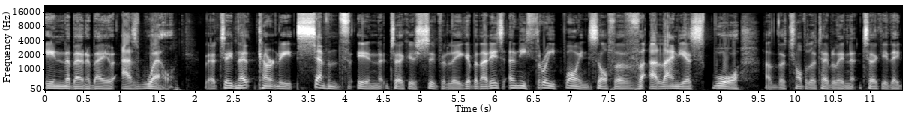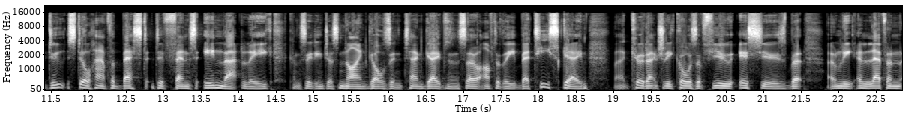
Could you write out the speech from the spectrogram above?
in the Bernabeu as well. Their team, though, currently seventh in Turkish Superliga, but that is only three points off of Alanya Spor at the top of the table in Turkey. They do still have the best defence in that league, conceding just nine goals in ten games. And so after the Betis game, that could actually cause a few issues, but only 11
